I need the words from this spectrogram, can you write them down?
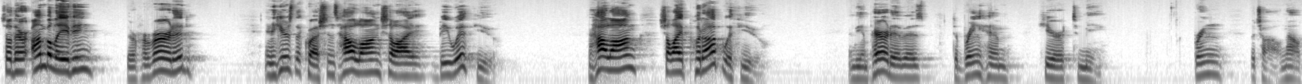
So they're unbelieving, they're perverted. And here's the questions How long shall I be with you? How long shall I put up with you? And the imperative is to bring him here to me. Bring the child. Now,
